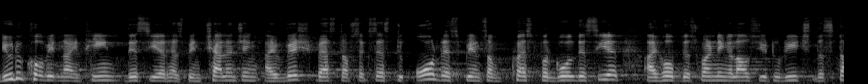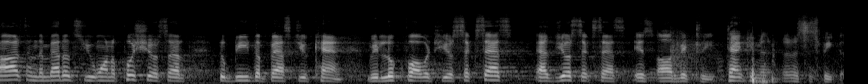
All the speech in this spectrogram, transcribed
Due to COVID-19, this year has been challenging. I wish best of success to all recipients of Quest for Gold this year. I hope this funding allows you to reach the stars and the medals you want to push yourself to be the best you can. We look forward to your success, as your success is our victory. Thank you, Mr. Uh, Speaker.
